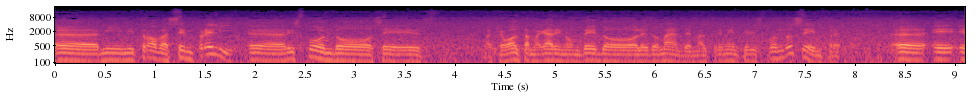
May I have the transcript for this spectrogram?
eh, mi, mi, trova sempre lì, eh, rispondo se qualche volta magari non vedo le domande ma altrimenti rispondo sempre, eh, e, e,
